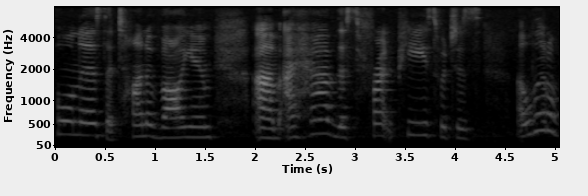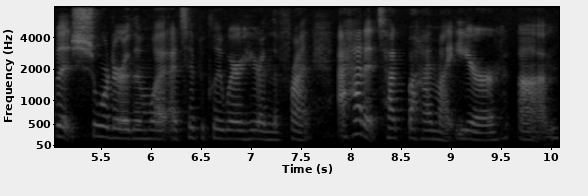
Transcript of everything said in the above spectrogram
fullness, a ton of volume. Um, I have this front piece, which is a little bit shorter than what I typically wear here in the front. I had it tucked behind my ear. Um,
